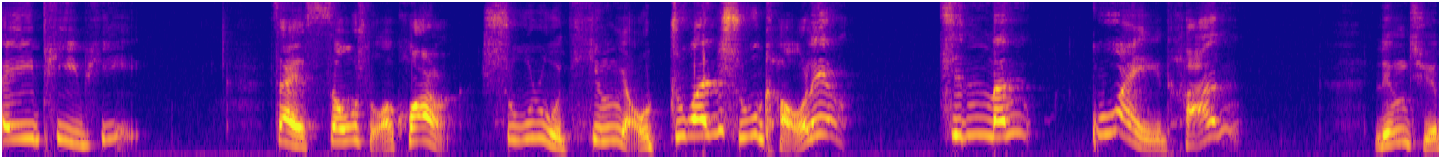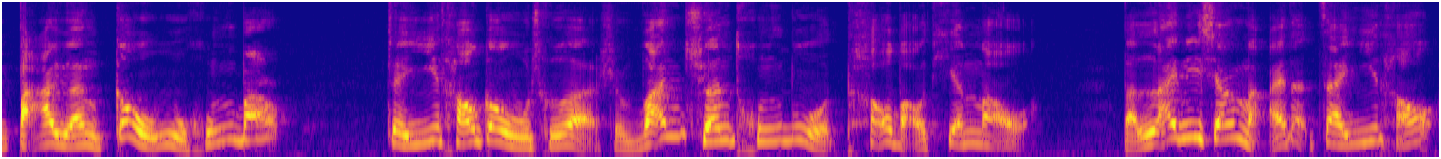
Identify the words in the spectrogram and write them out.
APP，在搜索框输入听友专属口令“金门怪谈”。领取八元购物红包，这一套购物车是完全同步淘宝、天猫啊！本来你想买的，在一淘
